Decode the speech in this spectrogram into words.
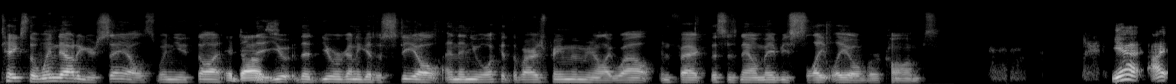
takes the wind out of your sails when you thought It that does. you that you were going to get a steal and then you look at the buyer's premium and you're like well in fact this is now maybe slightly over comps Yeah, I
